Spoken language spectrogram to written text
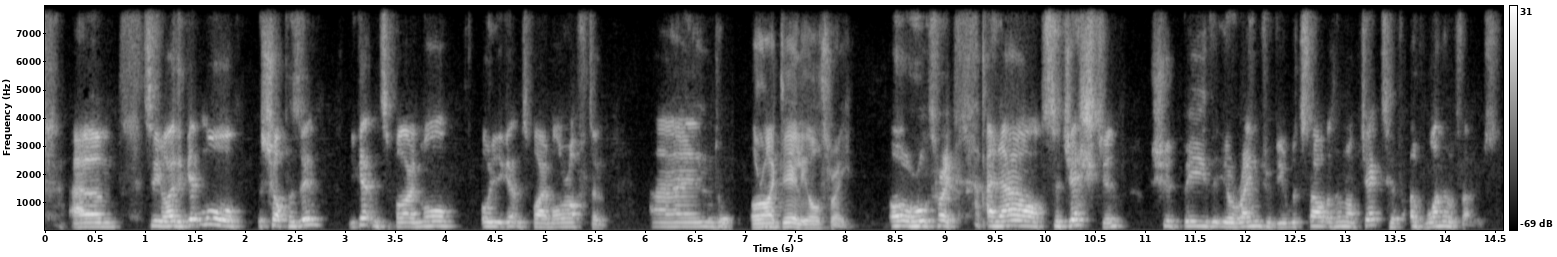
um, so you either get more shoppers in, you get them to buy more, or you get them to buy more often. And or ideally all three. Or all three. And our suggestion should be that your range review would start with an objective of one of those.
